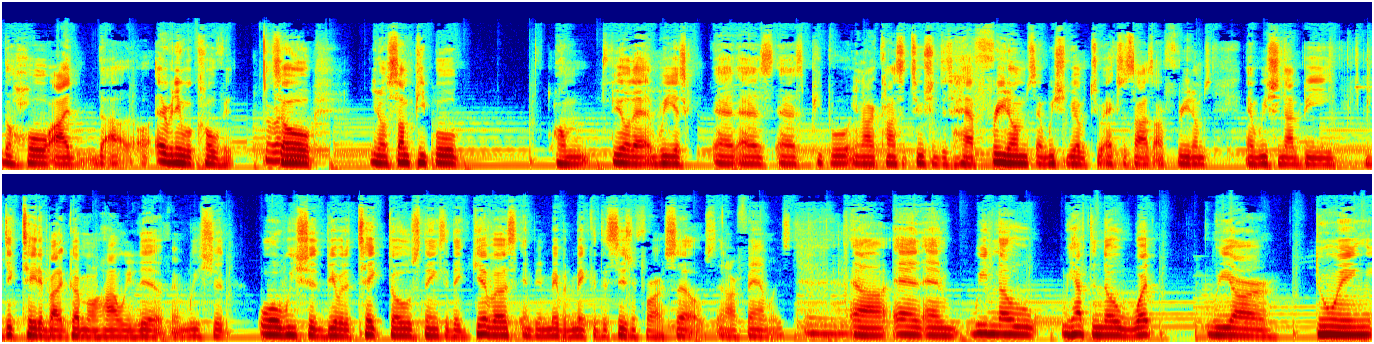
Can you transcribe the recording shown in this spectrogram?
the whole I, the, uh, everything with COVID. Right. So, you know, some people um, feel that we as as as people in our constitution just have freedoms and we should be able to exercise our freedoms and we should not be dictated by the government on how we live. And we should or we should be able to take those things that they give us and be able to make a decision for ourselves and our families. Mm. uh, and and we know we have to know what we are doing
